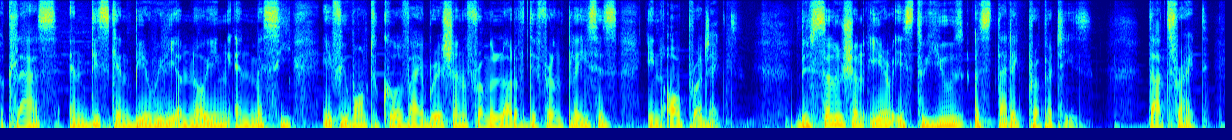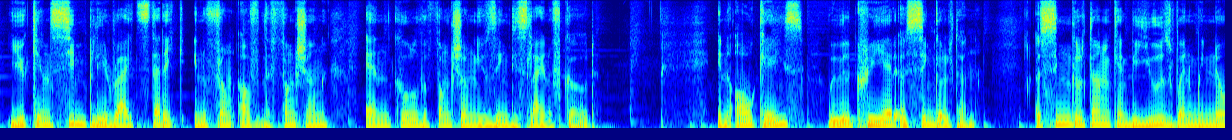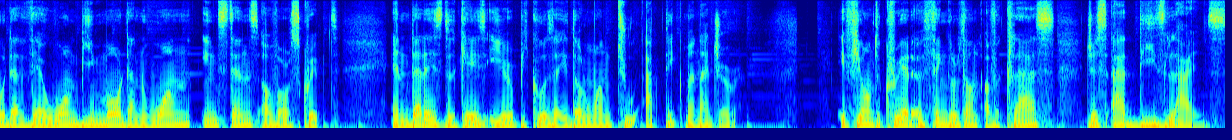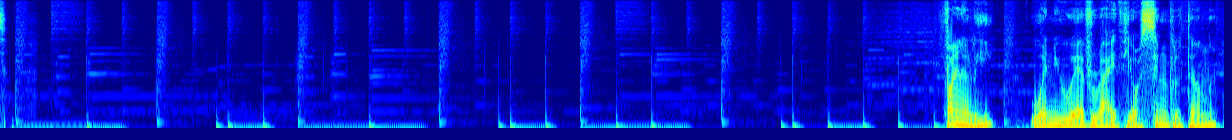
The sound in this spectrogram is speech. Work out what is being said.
uh, class and this can be really annoying and messy if we want to call vibration from a lot of different places in our project. The solution here is to use a static properties. That's right, you can simply write static in front of the function and call the function using this line of code. In our case, we will create a singleton. A singleton can be used when we know that there won't be more than one instance of our script. And that is the case here because I don't want two haptic manager. If you want to create a singleton of a class, just add these lines. Finally, when you have write your singleton,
